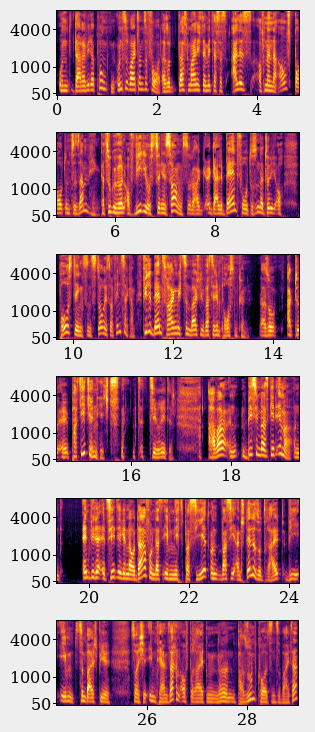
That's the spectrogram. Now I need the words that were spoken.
und da dann wieder punkten und so weiter und so fort. Also das meine ich damit, dass das alles aufeinander aufbaut und zusammenhängt. Dazu gehören auch Videos zu den Songs oder geile Bandfotos und natürlich auch Postings und Stories auf Instagram. Viele Bands fragen mich zum Beispiel, was sie denn posten können. Also aktuell passiert ja nichts, theoretisch. Aber ein bisschen was geht immer. Und entweder erzählt ihr genau davon, dass eben nichts passiert und was sie anstelle so treibt, wie eben zum Beispiel solche internen Sachen aufbereiten, ne, ein paar Zoom-Calls und so weiter,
